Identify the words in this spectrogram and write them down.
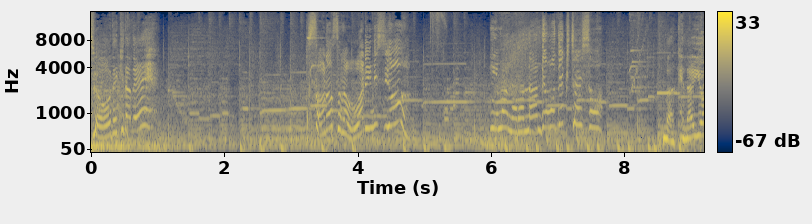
上出来だねそろそろ終わりにしよう今なら何でもできちゃいそう負けないよ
